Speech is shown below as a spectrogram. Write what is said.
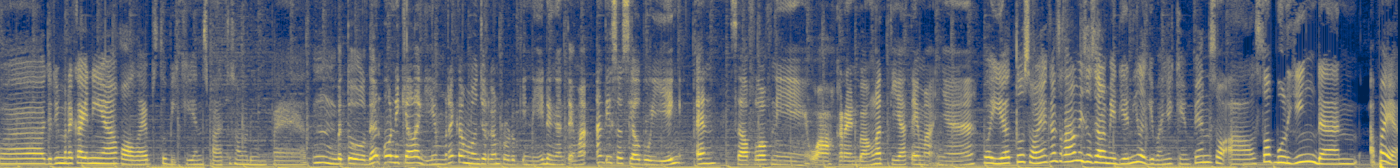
Wah jadi mereka ini ya collabs tuh bikin sepatu sama dompet Hmm, betul. Dan uniknya lagi, mereka meluncurkan produk ini dengan tema anti-social bullying and self-love nih. Wah, keren banget ya temanya. Wah iya tuh soalnya kan sekarang di sosial media nih lagi banyak campaign soal stop bullying dan apa ya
